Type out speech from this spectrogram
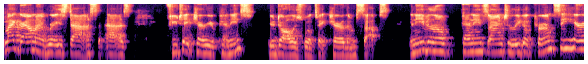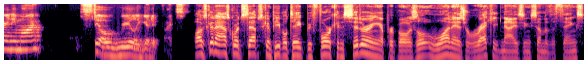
My grandma raised us as if you take care of your pennies, your dollars will take care of themselves. And even though pennies aren't a legal currency here anymore, still really good advice. Well, I was going to ask what steps can people take before considering a proposal. One is recognizing some of the things.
